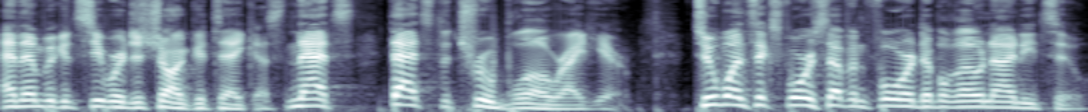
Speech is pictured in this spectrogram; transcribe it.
and then we can see where Deshaun could take us. And that's that's the true blow right here. 216-474-0092.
